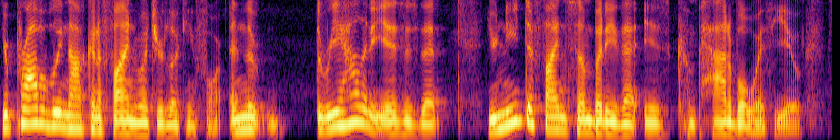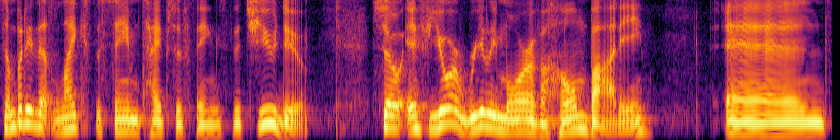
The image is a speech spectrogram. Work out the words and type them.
you're probably not going to find what you're looking for. And the the reality is is that you need to find somebody that is compatible with you, somebody that likes the same types of things that you do. So if you're really more of a homebody, and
